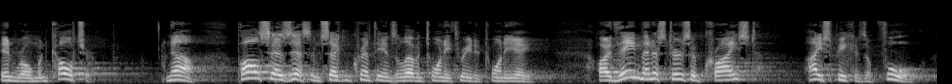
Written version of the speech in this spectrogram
in Roman culture. Now, Paul says this in 2 Corinthians 11, 23 to 28. Are they ministers of Christ? I speak as a fool.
